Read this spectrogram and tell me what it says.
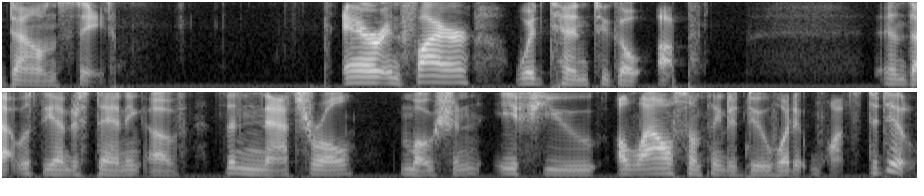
down state. Air and fire would tend to go up. And that was the understanding of the natural motion if you allow something to do what it wants to do.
